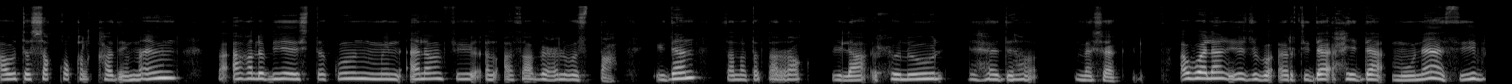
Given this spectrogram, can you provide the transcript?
أو تشقق القدمين فأغلبية تكون من ألم في الأصابع الوسطى. إذا سنتطرق إلى حلول لهذه المشاكل. أولا يجب ارتداء حذاء مناسب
